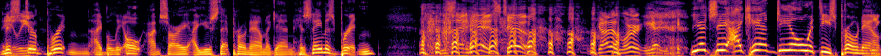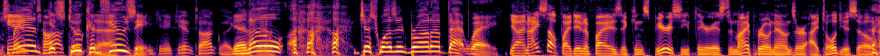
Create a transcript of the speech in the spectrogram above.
Mr. Brinton, I believe. Oh, I'm sorry. I used that pronoun again. His name is Brinton. You said his too. You gotta learn. You got. You see, I can't deal with these You pronouns, man. It's too that. confusing. You can't, you can't talk like You that. know, it just wasn't brought up that way. Yeah, and I self-identify as a conspiracy theorist, and my pronouns are "I told you so."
